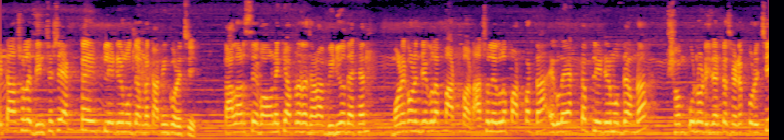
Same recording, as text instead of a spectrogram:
এটা আসলে দিন শেষে একটাই প্লেটের মধ্যে আমরা কাটিং করেছি। কালারসে বা অনেকে আপনারা যারা ভিডিও দেখেন মনে করেন যে এগুলো পাট পাট আসলে এগুলো পাট পাট না এগুলো একটা প্লেটের মধ্যে আমরা সম্পূর্ণ ডিজাইনটা সেট আপ করেছি।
